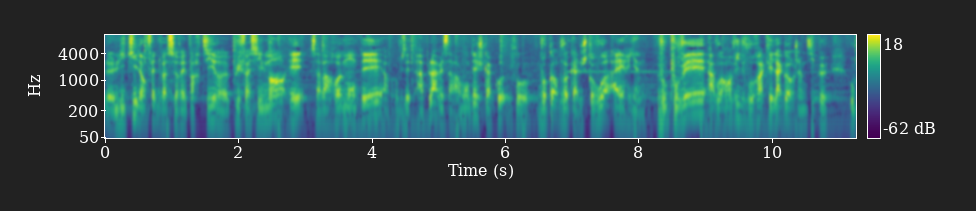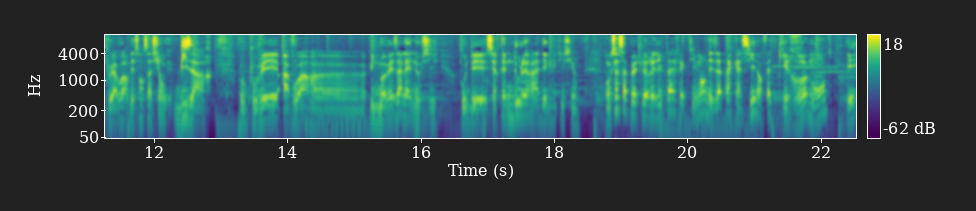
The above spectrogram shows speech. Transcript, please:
le liquide en fait va se répartir euh, plus facilement et ça va remonter. vous êtes à plat, mais ça va remonter jusqu'à vos, cordes vocales, jusqu'aux voies aériennes. Vous pouvez avoir envie de vous racler la gorge un petit peu. Vous pouvez avoir des sensations bizarres. Vous pouvez avoir euh, une mauvaise haleine aussi ou des certaines douleurs à la déglutition. Donc ça, ça peut être le résultat effectivement des attaques acides en fait qui remontent et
